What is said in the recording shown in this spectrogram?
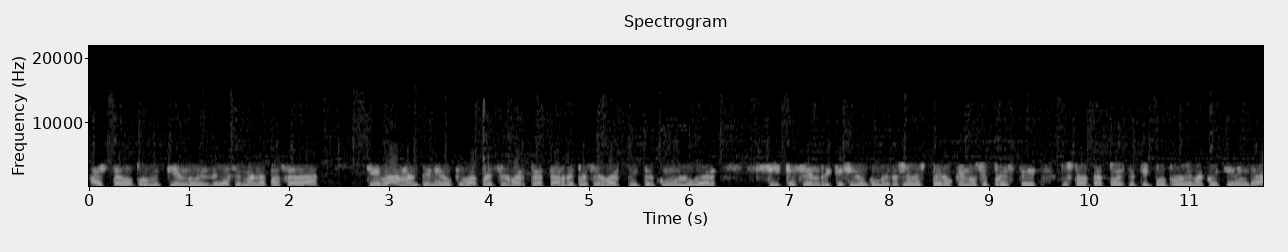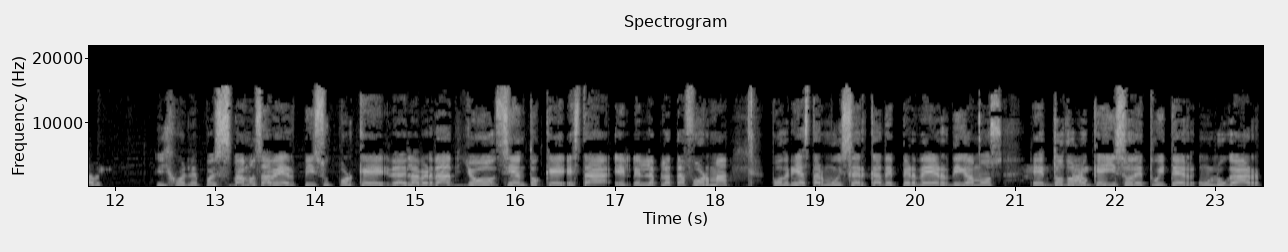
ha estado prometiendo desde la semana pasada que va a mantener o que va a preservar, tratar de preservar Twitter como un lugar sí que se ha enriquecido en conversaciones, pero que no se preste pues, a, a todo este tipo de problema que hoy tienen grave. Híjole, pues vamos a ver, Pisu, porque la verdad yo siento que está en, la plataforma podría estar muy cerca de perder, digamos, eh, todo lo que hizo de Twitter un lugar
